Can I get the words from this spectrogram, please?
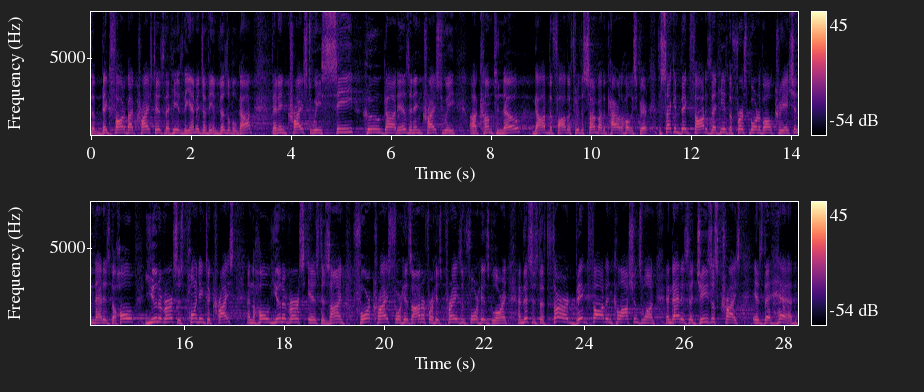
the big thought about Christ is that he is the image of the invisible God, that in Christ we see who God is, and in Christ we uh, come to know God the Father through the Son by the power of the Holy Spirit. The second big thought is that he is the firstborn of all creation. That is, the whole universe is pointing to Christ, and the whole universe is designed for Christ, for his honor, for his praise, and for his glory. And this is the third big thought in Colossians 1, and that is that Jesus Christ is the head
